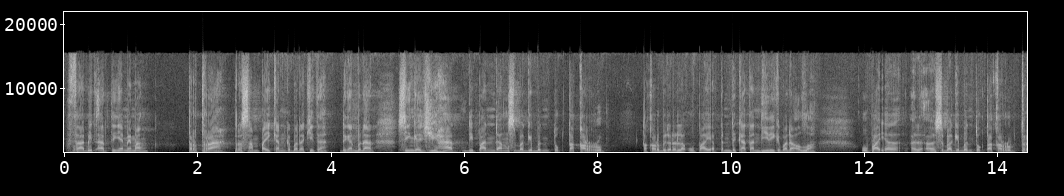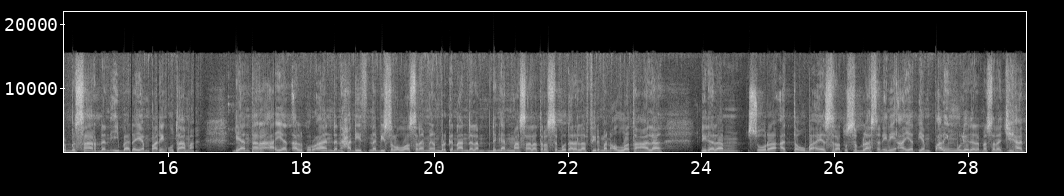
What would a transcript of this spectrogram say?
Thabit artinya memang tertera, tersampaikan kepada kita dengan benar. Sehingga jihad dipandang sebagai bentuk takarrub. Takarrub itu adalah upaya pendekatan diri kepada Allah. Upaya uh, sebagai bentuk takarrub terbesar dan ibadah yang paling utama. Di antara ayat Al-Quran dan hadis Nabi SAW yang berkenaan dalam dengan masalah tersebut adalah firman Allah Ta'ala di dalam surah At-Taubah ayat 111. Dan ini ayat yang paling mulia dalam masalah jihad.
